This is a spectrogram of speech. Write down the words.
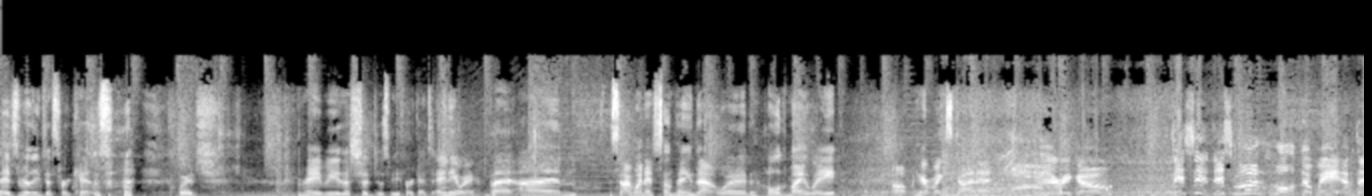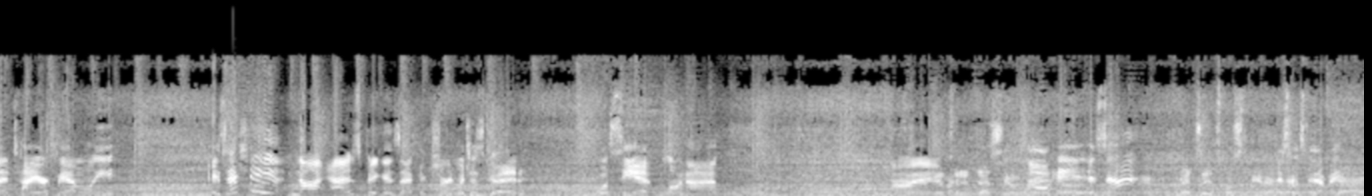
it's really just for kids, which maybe this should just be for kids. Anyway, but um, so I wanted something that would hold my weight. Oh, here Mike's got it. There we go. This is this will hold the weight of the entire family. It's actually not as big as I pictured, which is good. We'll see it blown up. Yeah, that's an industrial oh, grade. Oh, hey, is uh, that? That's it. It's supposed to be that It's way. supposed to be that way? Yeah,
